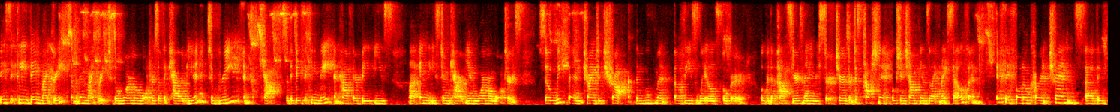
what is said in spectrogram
Basically, they migrate, some of them migrate to the warmer waters of the Caribbean to breed and have calves. So they basically mate and have their babies uh, in the Eastern Caribbean warmer waters. So we've been trying to track the movement of these whales over over the past years, many researchers or just passionate ocean champions like myself. And if they follow current trends, uh, they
